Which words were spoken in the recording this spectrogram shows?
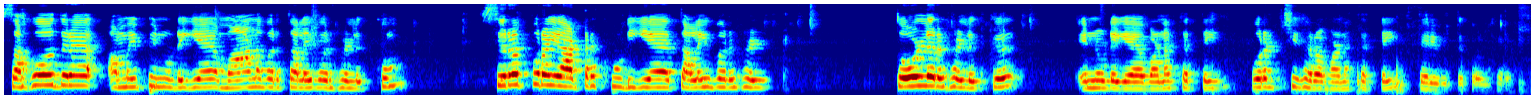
சகோதர அமைப்பினுடைய மாணவர் தலைவர்களுக்கும் சிறப்புரையாற்றக்கூடிய தலைவர்கள் தோழர்களுக்கு என்னுடைய வணக்கத்தை புரட்சிகர வணக்கத்தை தெரிவித்துக் கொள்கிறேன்.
